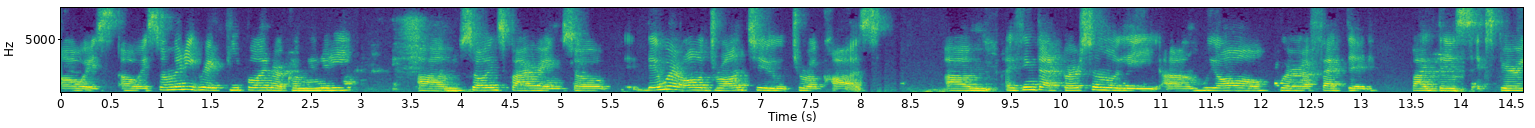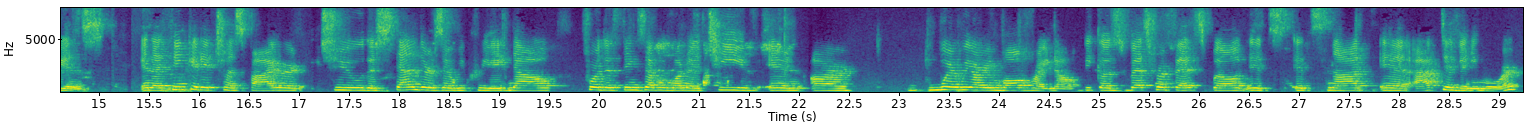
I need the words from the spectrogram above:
Always always. So many great people in our community um, so inspiring. So they were all drawn to to a cause um, I think that personally, um, we all were affected by this experience. And I think it, it transpired to the standards that we create now for the things that we want to achieve in our where we are involved right now. Because Vets for Pets well it's it's not uh, active anymore.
